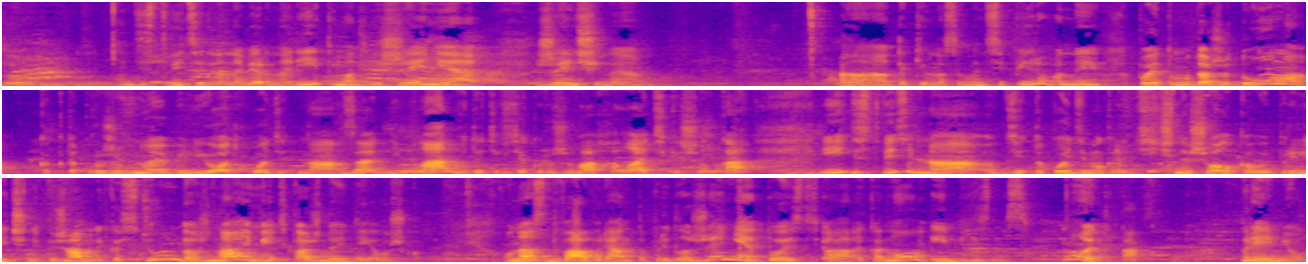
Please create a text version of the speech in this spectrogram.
эм, действительно, наверное, ритма, движения женщины а, такие у нас эмансипированные, поэтому даже дома как-то кружевное белье отходит на задний план, вот эти все кружева, халатики, шелка, и действительно такой демократичный, шелковый, приличный пижамный костюм должна иметь каждая девушка. У нас два варианта предложения, то есть а, эконом и бизнес. Ну, это так, премиум.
